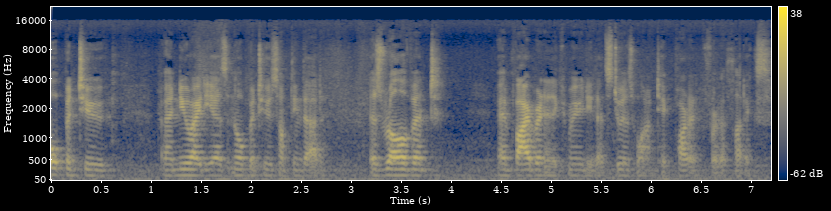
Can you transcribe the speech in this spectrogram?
open to uh, new ideas and open to something that is relevant and vibrant in the community that students want to take part in for athletics.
